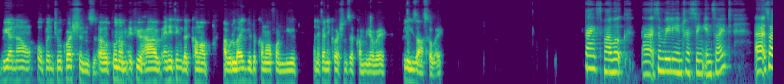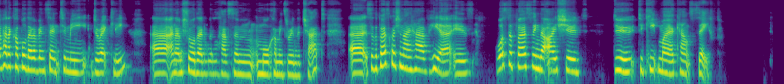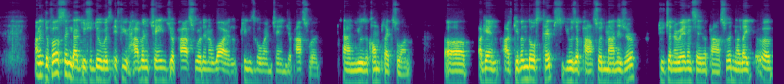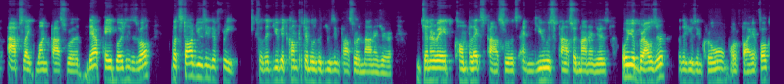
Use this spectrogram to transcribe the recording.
we are now open to questions. Uh, punam if you have anything that come up i would like you to come off on mute and if any questions have come your way please ask away. Thanks Bhavik. Uh, some really interesting insight. Uh, so i've had a couple that have been sent to me directly uh, and I'm sure that we'll have some more coming through in the chat. Uh, so the first question I have here is, what's the first thing that I should do to keep my account safe? I mean, the first thing that you should do is if you haven't changed your password in a while, please go and change your password and use a complex one. Uh, again, I've given those tips. Use a password manager to generate and save a password. Now, like uh, apps like 1Password, they have paid versions as well, but start using the free so that you get comfortable with using Password Manager. Generate complex passwords and use password managers or your browser, whether using Chrome or Firefox,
